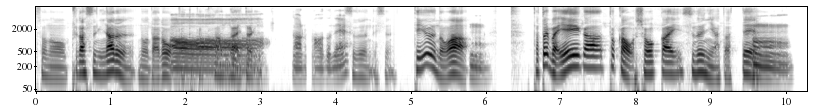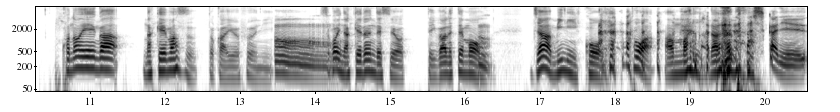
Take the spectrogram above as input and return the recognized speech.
そのプラスになるのだろうかとか考えたりなるほどね。するんですよ。っていうのは、うん。例えば映画とかを紹介するにあたって、うん。この映画泣けますとかいう風に、うん。すごい泣けるんですよって言われても、うんじゃあ見に行こうとはあんまりならない。確かに、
